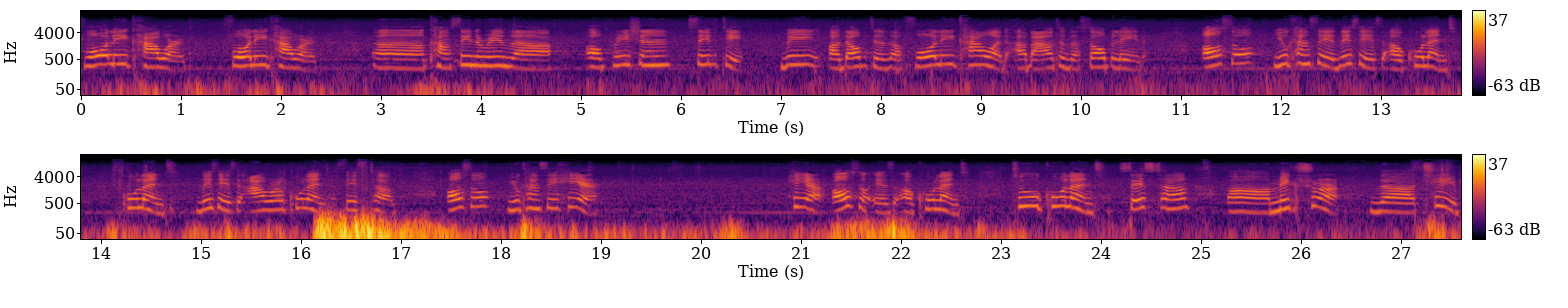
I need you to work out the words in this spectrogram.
fully covered, fully covered. Uh, considering the operation safety, we adopted the fully covered about the saw blade. Also, you can see this is a coolant. Coolant. This is our coolant system. Also, you can see here. Here also is a coolant. Two coolant system uh, make sure the chip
